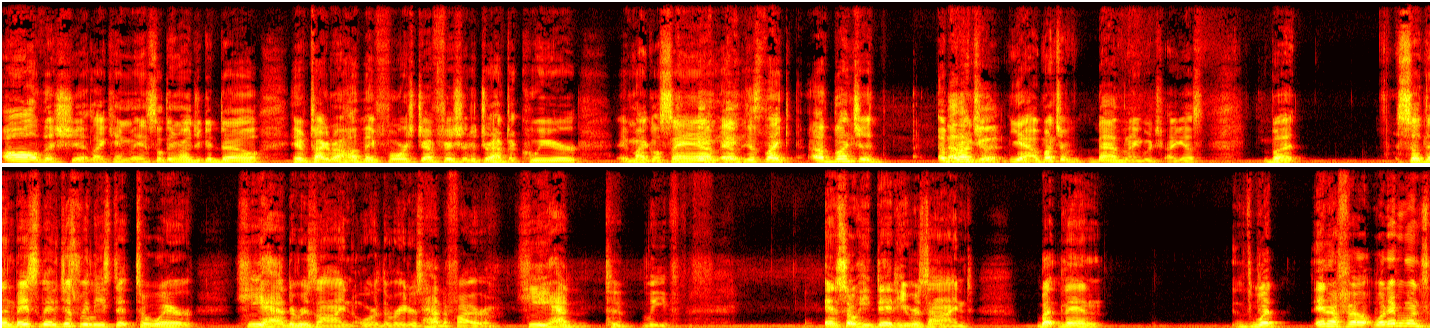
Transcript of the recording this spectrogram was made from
all the shit. Like him insulting Roger Goodell him talking about how they forced Jeff Fisher to draft a queer and Michael Sam and just like a bunch of a Nothing bunch good. of yeah a bunch of bad language I guess. But so then basically they just released it to where he had to resign or the Raiders had to fire him. He had to leave. And so he did he resigned. But then what NFL, what everyone's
